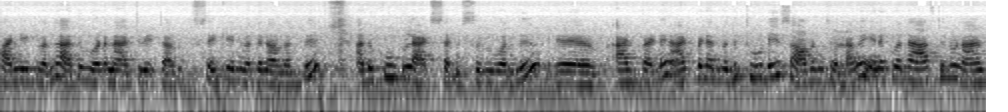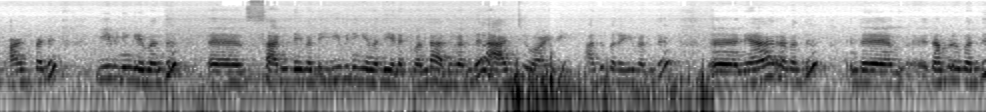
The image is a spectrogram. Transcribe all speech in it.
பண்ணிட்டு வந்து அது உடனே ஆக்டிவேட் ஆகுது செகண்ட் வந்து நான் வந்து அந்த கூகுள் ஆட்சன்ஸுக்கு வந்து ஆட் பண்ணேன். ஆட் பண்ணி அது வந்து டூ டேஸ் ஆகும்னு சொன்னாங்க. எனக்கு வந்து ஆஃப்டர்நூன் ஆட் பண்ணேன். ஈவினிங்கே வந்து சண்டே வந்து ஈவினிங்கை வந்து எனக்கு வந்து அது வந்து ஆக்டிவ் ஆகி அது பிறகு வந்து நேராக வந்து இந்த நம்மளுக்கு வந்து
